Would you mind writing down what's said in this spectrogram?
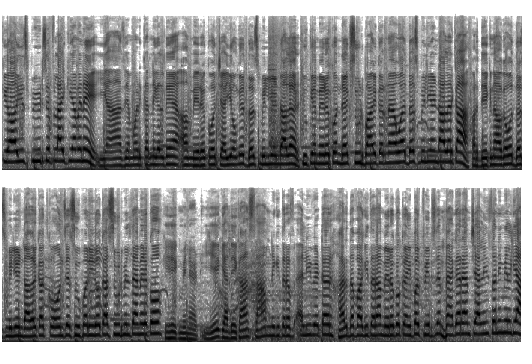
क्या ही स्पीड से फ्लाई किया मैंने। यहाँ से मड़ कर निकलते हैं। अब मेरे को चाहिए होंगे दस मिलियन डॉलर क्योंकि मेरे को नेक्स्ट सूट बाय करना है वो दस मिलियन डॉलर का। और देखना होगा वो दस मिलियन डॉलर का कौन से सुपर हीरो का सूट मिलता है मेरे को। एक मिनट ये क्या देखा? सामने की तरफ़ एलिवेटर हर दफ़ा की तरह मेरे को कहीं पर फिर से मेगा रैम चैलेंज तो नहीं मिल गया।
